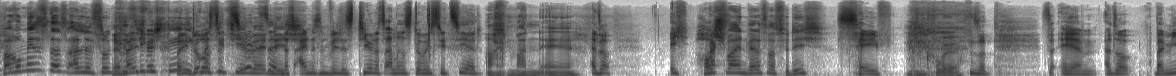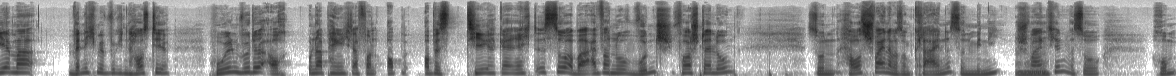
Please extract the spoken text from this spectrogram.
Warum ist das alles so? Ja, weil ich verstehe weil die die domestiziert sind. Das nicht. eine ist ein wildes Tier und das andere ist domestiziert. Ach Mann, ey. Also, ich. Hausschwein, wäre das was für dich? Safe. Cool. so, so, ähm, also bei mir immer, wenn ich mir wirklich ein Haustier holen würde, auch unabhängig davon, ob, ob es tiergerecht ist, so, aber einfach nur Wunschvorstellung. So ein Hausschwein, aber so ein kleines, so ein Mini-Schweinchen, was so rum.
